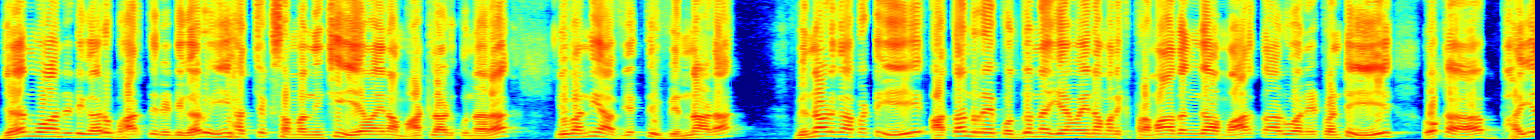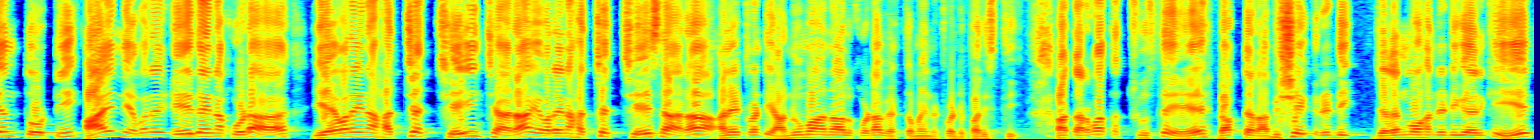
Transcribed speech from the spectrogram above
జగన్మోహన్ రెడ్డి గారు భారతిరెడ్డి గారు ఈ హత్యకు సంబంధించి ఏమైనా మాట్లాడుకున్నారా? ఇవన్నీ ఆ వ్యక్తి విన్నాడా? విన్నాడు కాబట్టి అతను రేపొద్దున్న ఏమైనా మనకి ప్రమాదంగా మారతారు అనేటువంటి ఒక భయంతో ఆయన్ని ఎవర ఏదైనా కూడా ఎవరైనా హత్య చేయించారా ఎవరైనా హత్య చేశారా అనేటువంటి అనుమానాలు కూడా వ్యక్తమైనటువంటి పరిస్థితి. ఆ తర్వాత చూస్తే డాక్టర్ అభిషేక్ రెడ్డి జగన్మోహన్ రెడ్డి గారికి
